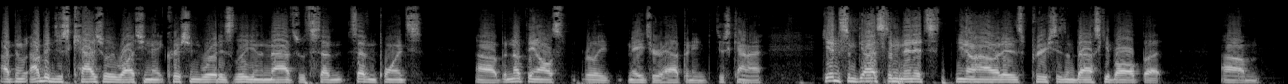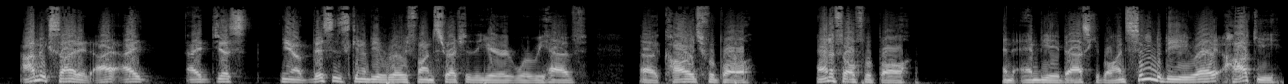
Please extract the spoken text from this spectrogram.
I've been I've been just casually watching it. Christian Wood is leading the Mavs with seven seven points, uh, but nothing else really major happening. Just kind of getting some guys some minutes. You know how it is preseason basketball, but um, I'm excited. I, I I just you know this is going to be a really fun stretch of the year where we have uh, college football, NFL football, and NBA basketball, and soon to be right hockey.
